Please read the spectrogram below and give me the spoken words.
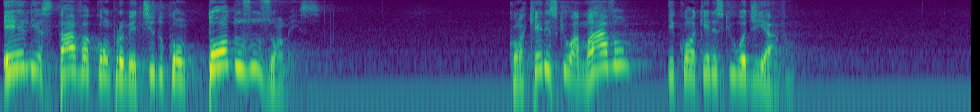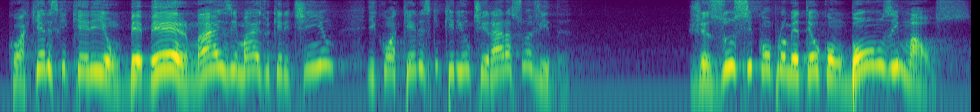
Ele estava comprometido com todos os homens, com aqueles que o amavam e com aqueles que o odiavam, com aqueles que queriam beber mais e mais do que ele tinha e com aqueles que queriam tirar a sua vida. Jesus se comprometeu com bons e maus.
